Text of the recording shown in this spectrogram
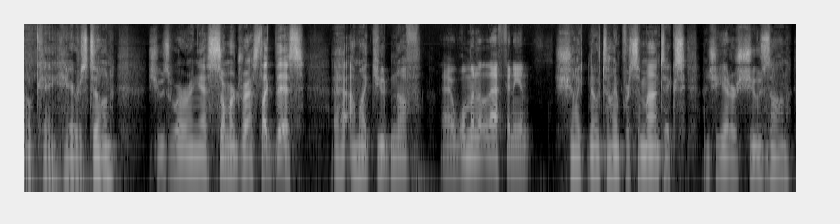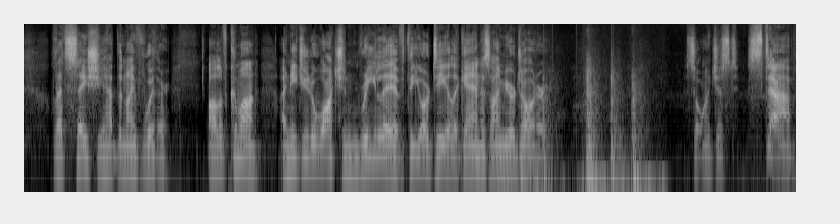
Okay, hair's done. She was wearing a summer dress like this. Uh, am I cute enough? Uh, one minute left, Finian. Shite, no time for semantics. And she had her shoes on. Let's say she had the knife with her. Olive, come on. I need you to watch and relive the ordeal again as I'm your daughter. So I just stab.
